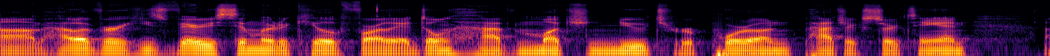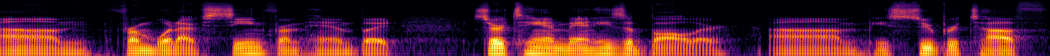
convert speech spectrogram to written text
Um, however, he's very similar to Caleb Farley. I don't have much new to report on Patrick Surtain um, from what I've seen from him. But Surtain, man, he's a baller. Um, he's super tough.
